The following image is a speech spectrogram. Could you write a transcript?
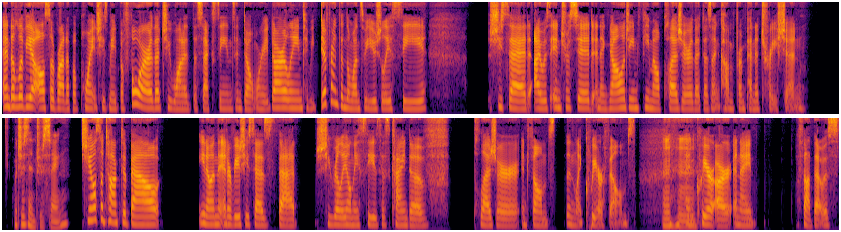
And Olivia also brought up a point she's made before that she wanted the sex scenes in Don't Worry, Darling to be different than the ones we usually see. She said, I was interested in acknowledging female pleasure that doesn't come from penetration. Which is interesting. She also talked about, you know, in the interview, she says that she really only sees this kind of pleasure in films, in like queer films Mm-hmm. and queer art. And I thought that was,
